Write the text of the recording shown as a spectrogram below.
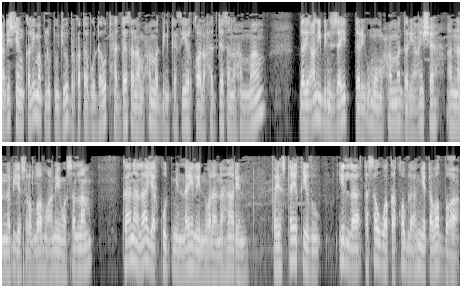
Hadis yang ke-57 berkata Abu Daud, Haddathana Muhammad bin Kathir, qala haddathana Hammam, dari Ali bin Zaid, dari Ummu Muhammad, dari Aisyah, anna Nabi sallallahu alaihi wasallam, kana la yarqud min lailin wala naharin, fayastayqidhu illa tasawwaka qabla an yatawadda'a.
